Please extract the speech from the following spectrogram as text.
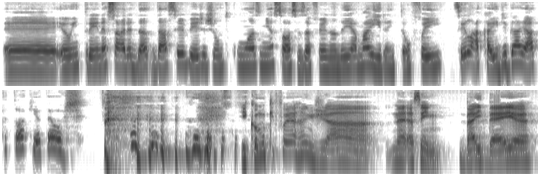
é, eu entrei nessa área da, da, cerveja junto com as minhas sócias, a Fernanda e a Maíra. Então foi, sei lá, caí de gaiato e tô aqui até hoje. e como que foi arranjar, né, assim, da ideia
